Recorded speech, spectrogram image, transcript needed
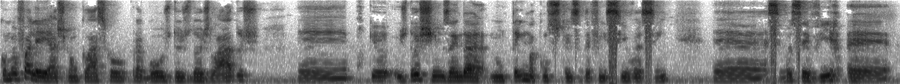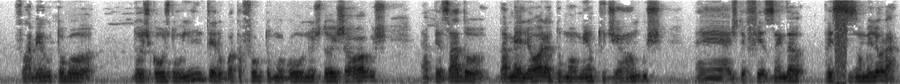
Como eu falei, acho que é um clássico para gols dos dois lados é, porque os dois times ainda não têm uma consistência defensiva assim. É, se você vir, é, o Flamengo tomou dois gols do Inter, o Botafogo tomou gol nos dois jogos. Apesar do, da melhora do momento de ambos, é, as defesas ainda precisam melhorar.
